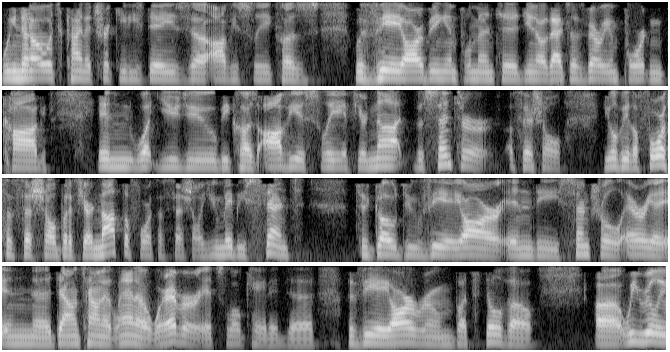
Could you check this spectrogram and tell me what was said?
We know it's kind of tricky these days, uh, obviously, because with VAR being implemented, you know that's a very important cog in what you do. Because obviously, if you're not the center official, you'll be the fourth official. But if you're not the fourth official, you may be sent to go do VAR in the central area in uh, downtown Atlanta, wherever it's located, uh, the VAR room. But still, though, uh, we really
